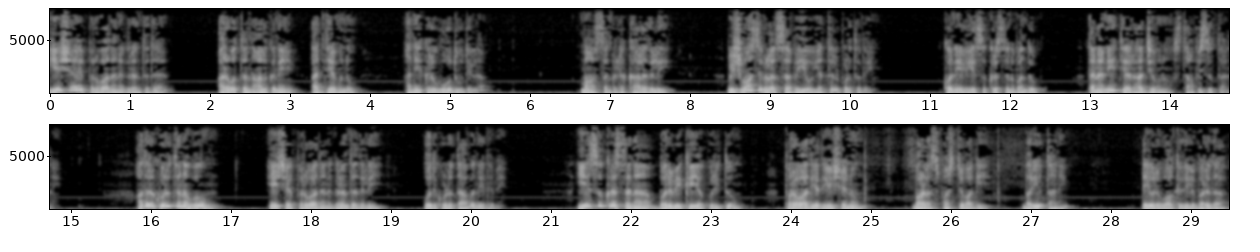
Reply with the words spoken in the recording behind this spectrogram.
ಏಷಾಯ ಪ್ರವಾದನ ಗ್ರಂಥದ ಅರವತ್ತ ನಾಲ್ಕನೇ ಅಧ್ಯಾಯವನ್ನು ಅನೇಕರು ಓದುವುದಿಲ್ಲ. ಮಹಾಸಂಕಟ ಕಾಲದಲ್ಲಿ ವಿಶ್ವಾಸಿಗಳ ಸಭೆಯು ಎತ್ತಲ್ಪಡುತ್ತದೆ. ಕೊನೆಯಲ್ಲಿ ಯೇಸು ಕ್ರಿಸ್ತನು ಬಂದು ತನ್ನ ನೀತಿಯ ರಾಜ್ಯವನ್ನು ಸ್ಥಾಪಿಸುತ್ತಾನೆ. ಅದರ ಕುರಿತು ನಾವು ಏಷ ಪ್ರವಾದನ ಗ್ರಂಥದಲ್ಲಿ ಓದಿಕೊಳ್ಳುತ್ತಾ ಬಂದಿದ್ದೇವೆ. ಯೇಸು ಕ್ರಿಸ್ತನ ಬರುವಿಕೆಯ ಕುರಿತು ಪ್ರವಾದಿಯ ದೇಶನು ಬಹಳ ಸ್ಪಷ್ಟವಾಗಿ ಬರೆಯುತ್ತಾನೆ. ದೇವರ ವಾಕ್ಯದಲ್ಲಿ ಬರೆದ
